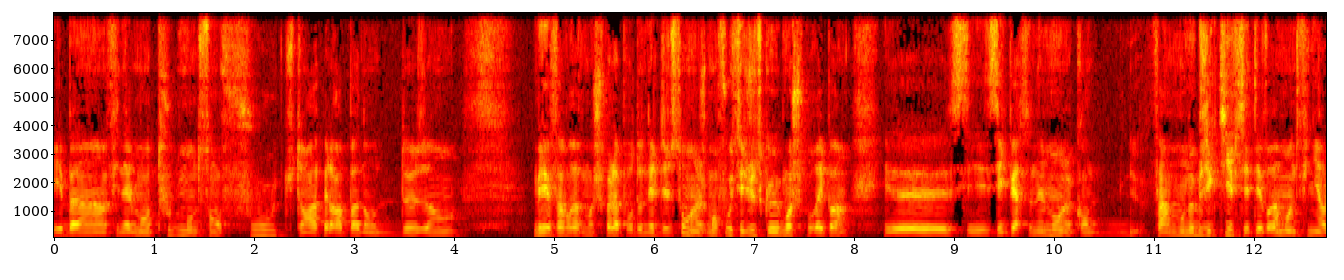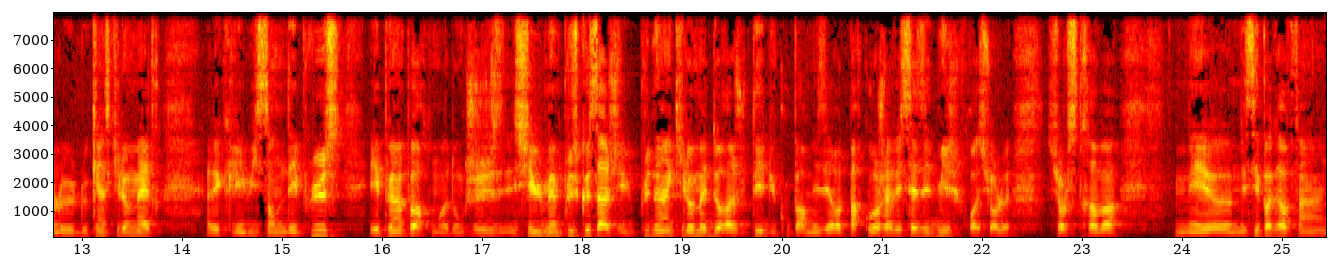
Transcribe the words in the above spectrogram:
et ben finalement tout le monde s'en fout, tu t'en rappelleras pas dans deux ans. Mais enfin bref, moi je suis pas là pour donner des leçons, hein, je m'en fous, c'est juste que moi je pourrais pas. Euh, c'est personnellement, quand, enfin mon objectif c'était vraiment de finir le, le 15 km avec les 800 de D+, et peu importe moi, donc j'ai eu même plus que ça, j'ai eu plus d'un kilomètre de rajouté du coup par mes erreurs de parcours, j'avais 16,5 je crois sur le, sur le Strava. Mais, euh, mais c'est pas grave, enfin,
